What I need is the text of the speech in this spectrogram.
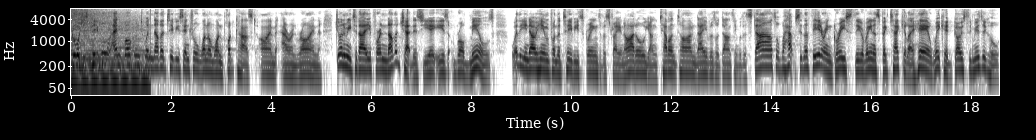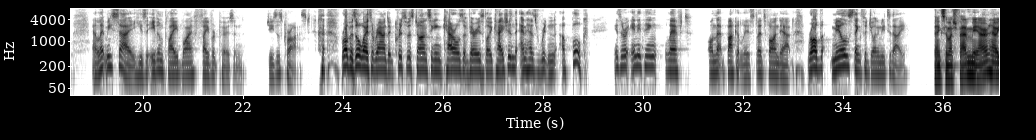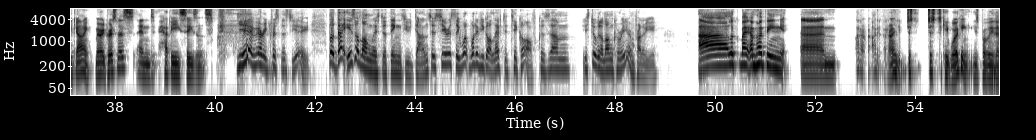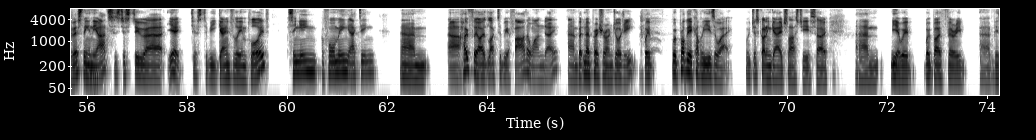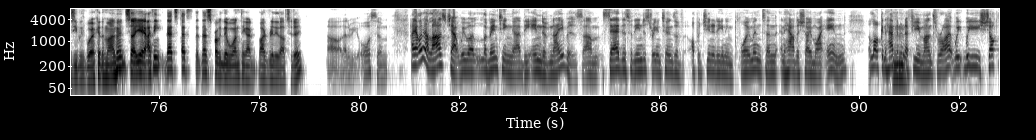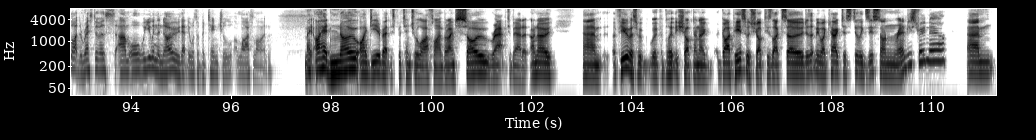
Gorgeous people, and welcome to another TV Central one on one podcast. I'm Aaron Ryan. Joining me today for another chat this year is Rob Mills. Whether you know him from the TV screens of Australian Idol, Young Talent Time, Neighbours, or Dancing with the Stars, or perhaps in the theatre in Grease, The Arena Spectacular, Hair, Wicked, Ghost the Musical. And let me say, he's even played my favourite person, Jesus Christ. Rob is always around at Christmas time singing carols at various locations and has written a book. Is there anything left on that bucket list? Let's find out. Rob Mills, thanks for joining me today. Thanks so much for having me, Aaron. How are you going? Merry Christmas and happy seasons. yeah, Merry Christmas to you. Look, that is a long list of things you've done. So seriously, what, what have you got left to tick off? Because um, you've still got a long career in front of you. Uh look, mate, I'm hoping um I don't, I don't know, just just to keep working is probably the best thing in the arts. Is just to, uh, yeah, just to be gainfully employed, singing, performing, acting. Um, uh, hopefully, I'd like to be a father one day, um, but no pressure on Georgie. We're we're probably a couple of years away. We just got engaged last year, so um, yeah, we're we're both very uh, busy with work at the moment. So yeah, I think that's that's that's probably the one thing I'd I'd really love to do. Oh, that'd be awesome. Hey, on our last chat, we were lamenting uh, the end of Neighbours, um, sadness for the industry in terms of opportunity and employment and, and how the show might end. A lot can happen mm. in a few months, right? Were, were you shocked like the rest of us, um, or were you in the know that there was a potential lifeline? Mate, I had no idea about this potential lifeline, but I'm so rapt about it. I know um, a few of us were, were, completely shocked. I know Guy Pearce was shocked. He's like, "So does that mean my character still exists on Ramsay Street now?" Um,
